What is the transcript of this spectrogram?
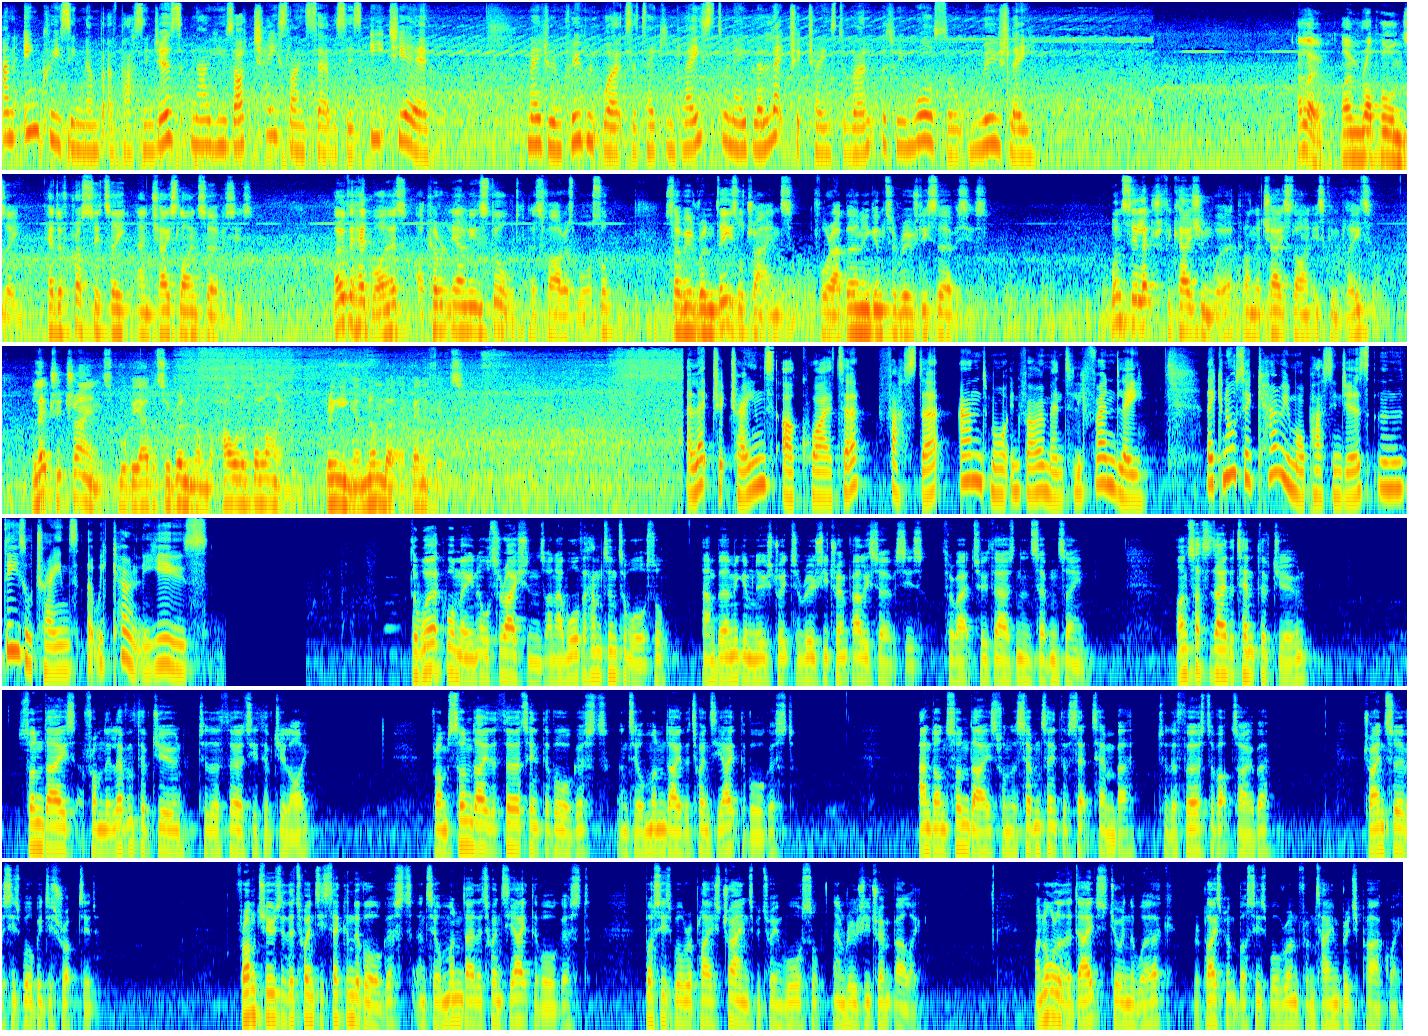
An increasing number of passengers now use our chase line services each year. Major improvement works are taking place to enable electric trains to run between Walsall and Rugeley. Hello, I'm Rob Hornsey, Head of Cross City and Chase Line Services. Overhead wires are currently only installed as far as Walsall, so we run diesel trains for our Birmingham to Rugeley services. Once the electrification work on the chase line is complete, electric trains will be able to run along the whole of the line, bringing a number of benefits. Electric trains are quieter, faster and more environmentally friendly. They can also carry more passengers than the diesel trains that we currently use. The work will mean alterations on our Wolverhampton to Walsall and Birmingham New Street to Rugeley Trent Valley services throughout 2017. On Saturday the 10th of June, Sundays from the 11th of June to the 30th of July, from Sunday the 13th of August until Monday the 28th of August, and on Sundays from the 17th of September to the 1st of October, train services will be disrupted. From Tuesday the 22nd of August until Monday the 28th of August, buses will replace trains between Walsall and Rugeley Trent Valley. On all of the dates during the work, replacement buses will run from Tame Bridge Parkway.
